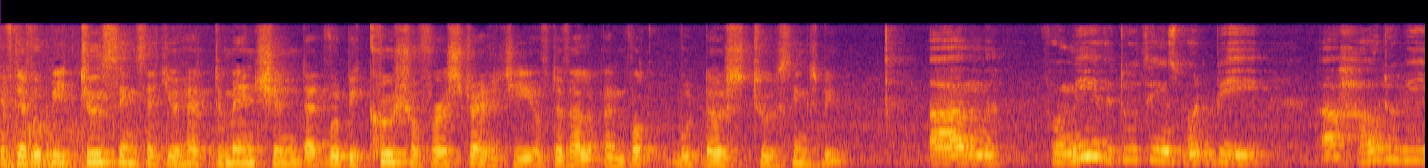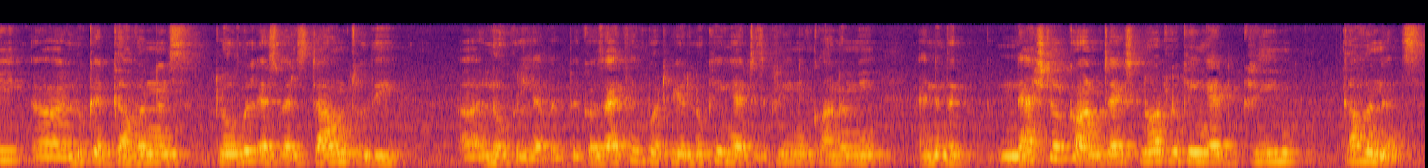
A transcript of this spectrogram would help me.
If there would be two things that you had to mention that would be crucial for a strategy of development, what would those two things be? Um, for me, the two things would be uh, how do we uh, look at governance global as well as down to the uh, local level because I think what we are looking at is green economy and in the national context not looking at green governance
